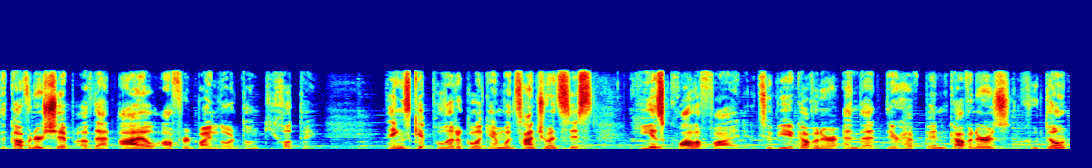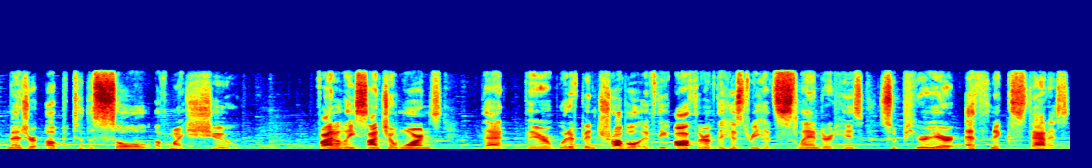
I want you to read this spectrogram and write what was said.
the governorship of that isle offered by Lord Don Quixote. Things get political again when Sancho insists he is qualified to be a governor and that there have been governors who don't measure up to the sole of my shoe. Finally, Sancho warns that there would have been trouble if the author of the history had slandered his superior ethnic status.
